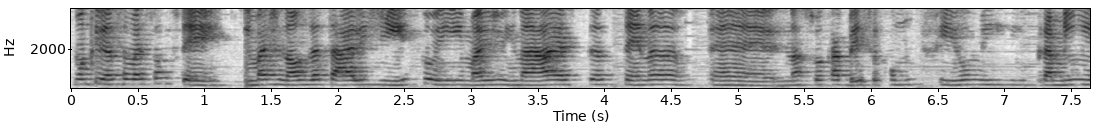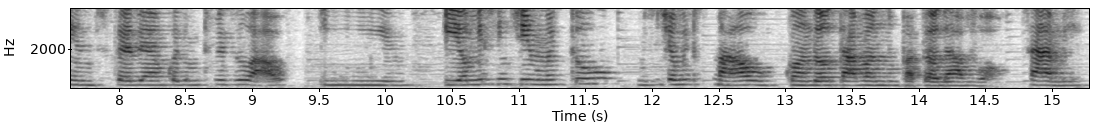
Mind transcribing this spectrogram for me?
uma criança vai sofrer. Imaginar os detalhes disso e imaginar essa cena é, na sua cabeça como um filme. Para mim, descrever é uma coisa muito visual. E, e eu me senti muito. Me sentia muito mal quando eu tava no papel da avó, sabe?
